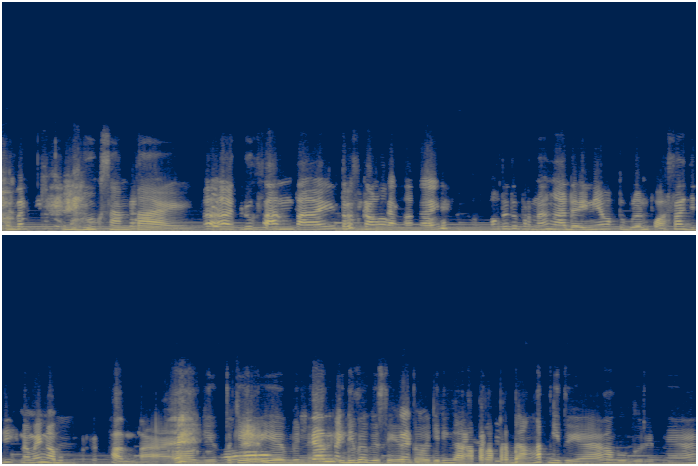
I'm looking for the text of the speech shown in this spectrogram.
duduk santai. Uh, uh, duduk santai. Terus kalau santai waktu itu pernah ngadainnya waktu bulan puasa jadi namanya ngabuburit santai. Oh gitu. Oh, kayak iya benar kan, ide bagus sih itu. Jadi nggak lapar-lapar banget gitu ya ngabuburitnya.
